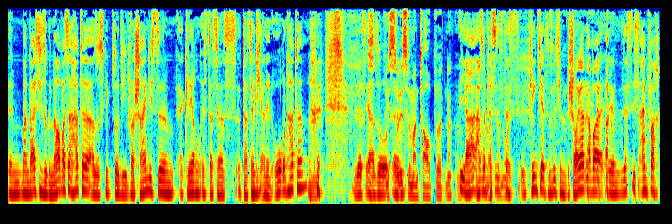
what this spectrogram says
ähm, man weiß nicht so genau, was er hatte. Also es gibt so die wahrscheinlichste Erklärung ist, dass er es tatsächlich an den Ohren hatte. Mhm. dass er so, Wie es so ähm, ist, wenn man taub wird, ne? Also ja, aber das ist, das klingt jetzt ein bisschen bescheuert, aber das ist einfach,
